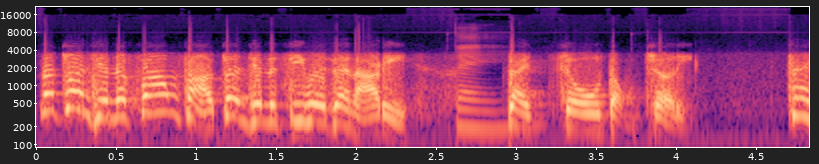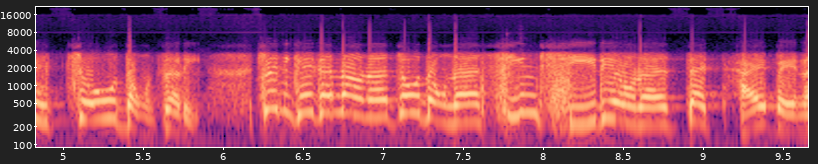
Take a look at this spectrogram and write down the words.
那赚钱的方法、赚钱的机会在哪里？对，在周董这里，在周董这里。所以你可以看到呢，周董呢星期六呢在台北呢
